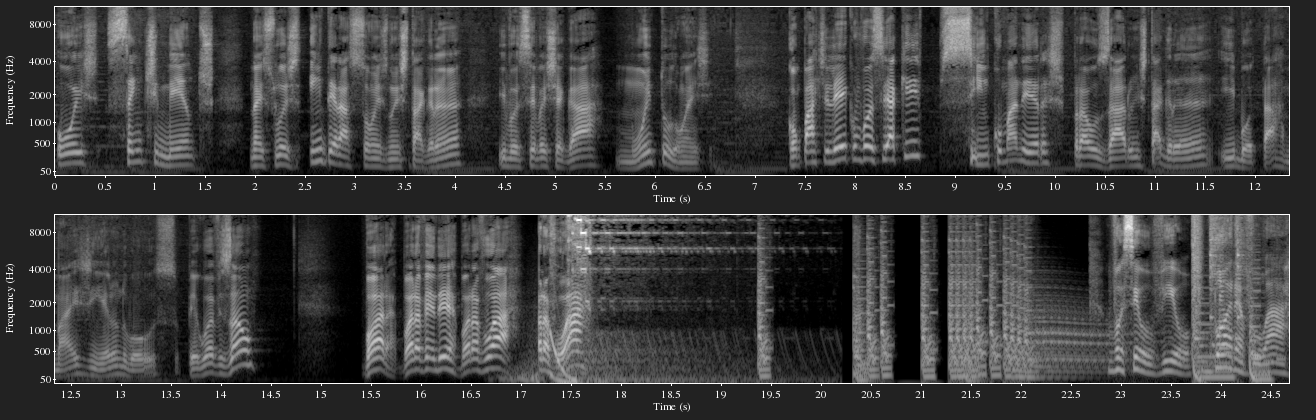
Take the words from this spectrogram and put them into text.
os sentimentos nas suas interações no Instagram e você vai chegar muito longe. Compartilhei com você aqui cinco maneiras para usar o Instagram e botar mais dinheiro no bolso. Pegou a visão? Bora, bora vender, bora voar. Bora voar? Você ouviu Bora Voar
